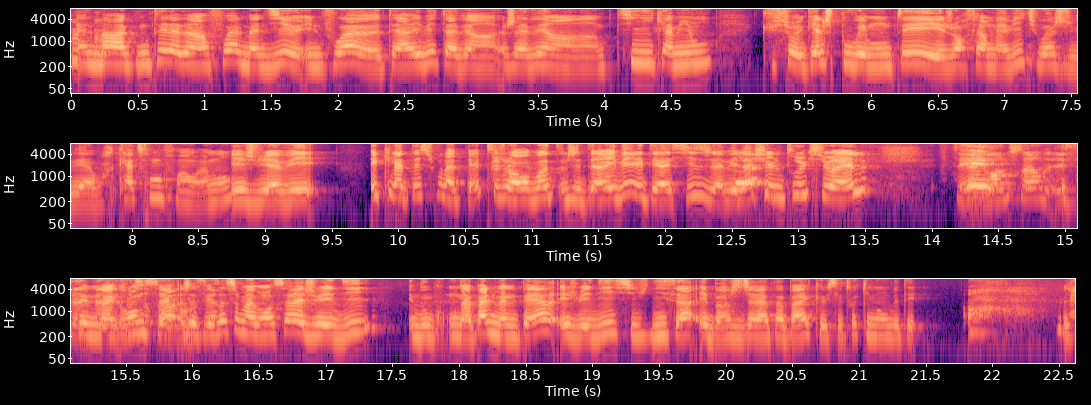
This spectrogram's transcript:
hein. Elle m'a raconté la dernière fois, elle m'a dit euh, une fois, euh, t'es arrivée, j'avais un petit camion sur lequel je pouvais monter et genre faire ma vie, tu vois, je devais avoir 4 ans, enfin vraiment. Et je lui avais éclaté sur la tête, genre en mode, j'étais arrivée, elle était assise, j'avais lâché le truc sur elle. C'était ma grande sœur. C'était ma grande. J'ai fait ça sur ma grande sœur et je lui ai dit, donc on n'a pas le même père, et je lui ai dit, si tu dis ça, eh ben je dirai à papa que c'est toi qui m'as embêté. La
